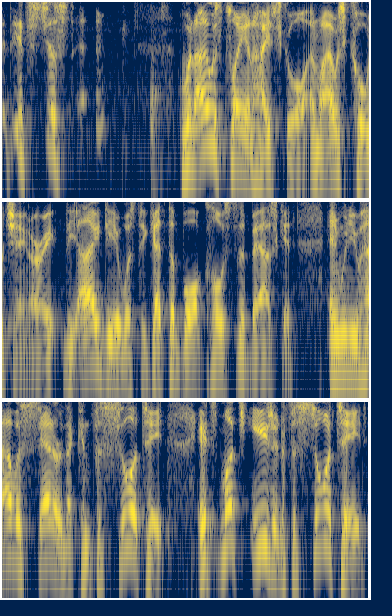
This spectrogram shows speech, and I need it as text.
it's just. When I was playing high school and when I was coaching, all right, the idea was to get the ball close to the basket. And when you have a center that can facilitate, it's much easier to facilitate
